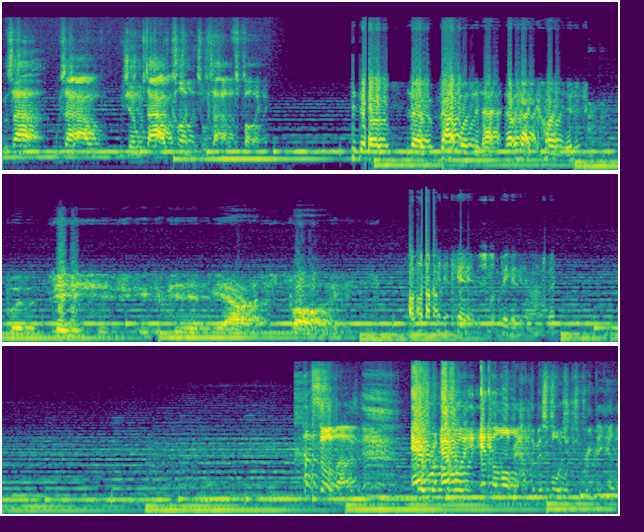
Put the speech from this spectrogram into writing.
Was that? Was that out? Was that, was that out of kindness or was that out of spite? No, no, that wasn't that. That was of kindness. I'm not gonna kill him. It's much bigger than that. That's all that was. Everyone, everyone in the lobby had the misfortune to their yellow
